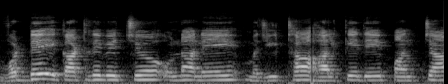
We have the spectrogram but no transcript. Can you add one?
ਵੱਡੇ ਇਕੱਠ ਦੇ ਵਿੱਚ ਉਹਨਾਂ ਨੇ ਮਜੀਠਾ ਹਲਕੇ ਦੇ ਪੰਚਾਂ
